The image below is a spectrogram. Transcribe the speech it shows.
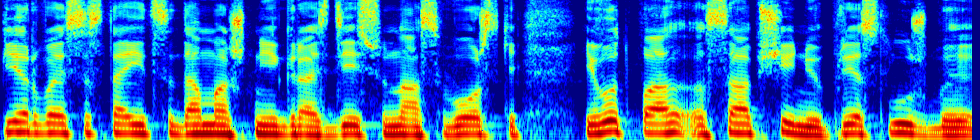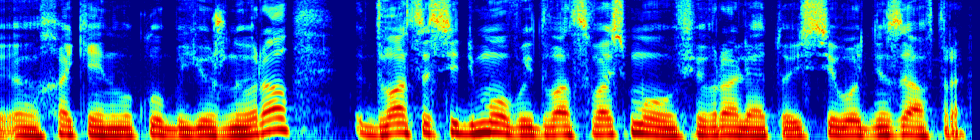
первая состоится домашняя игра здесь у нас в Орске. И вот по сообщению пресс-службы э, хоккейного клуба «Южный Урал» 27 и 28 февраля, то есть сегодня-завтра,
